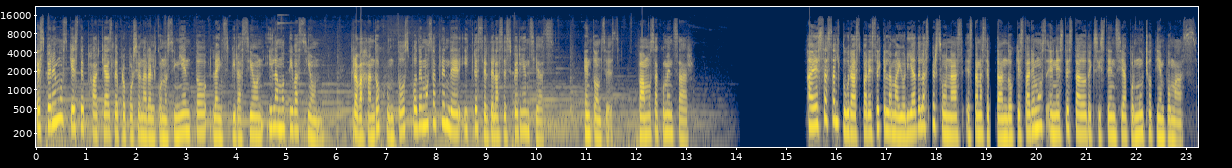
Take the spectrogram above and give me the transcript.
Esperemos que este podcast le proporcionará el conocimiento, la inspiración y la motivación. Trabajando juntos podemos aprender y crecer de las experiencias. Entonces, vamos a comenzar. A estas alturas parece que la mayoría de las personas están aceptando que estaremos en este estado de existencia por mucho tiempo más.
